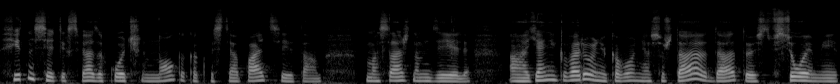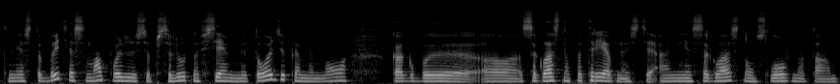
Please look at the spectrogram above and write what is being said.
В фитнесе этих связок очень много, как в остеопатии, там, в массажном деле. А, я не говорю, никого не осуждаю, да, то есть все имеет место быть. Я сама пользуюсь абсолютно всеми методиками, но как бы э, согласно потребности, а не согласно условно там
